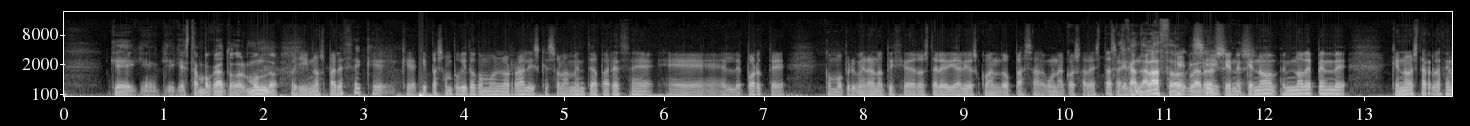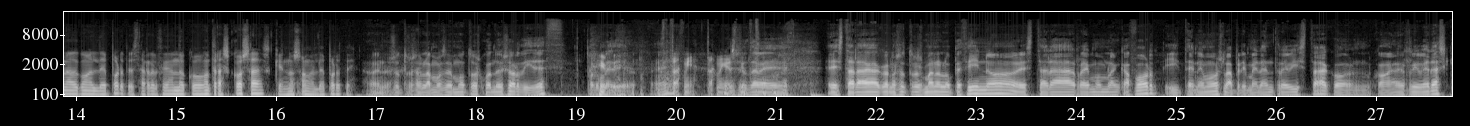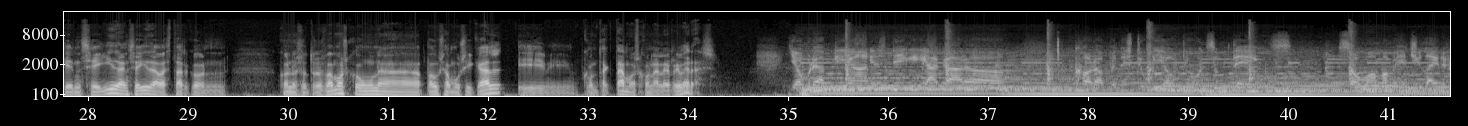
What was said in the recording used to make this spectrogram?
que, está en boca de todo el mundo. Oye, ¿y nos parece que, aquí pasa un poquito como en los rallies, que solamente aparece eh, el deporte como primera noticia de los telediarios cuando pasa alguna cosa de estas? Escandalazo, claro. Sí, que, no, no, depende, que no está relacionado con el deporte, está relacionado con otras cosas que no son el deporte. nosotros hablamos de motos cuando hay sordidez por medio. ¿eh? también, también, Estará con nosotros Mano Lopecino, estará Raymond Blancafort y tenemos la primera entrevista con, con Alex Riveras, que enseguida, enseguida va a estar con con nosotros. Vamos con una pausa musical y contactamos con Ale Riveras. Yo, what up, Dion? It's Diggy. I got uh, caught up in the studio doing some things. So um, I'm gonna hit you later.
